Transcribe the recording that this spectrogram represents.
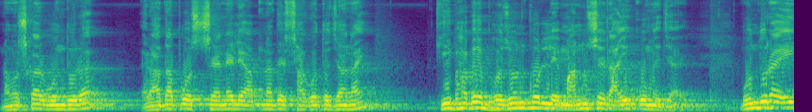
নমস্কার বন্ধুরা রাধাপোষ চ্যানেলে আপনাদের স্বাগত জানাই। কীভাবে ভোজন করলে মানুষের আয়ু কমে যায়? বন্ধুরা, এই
